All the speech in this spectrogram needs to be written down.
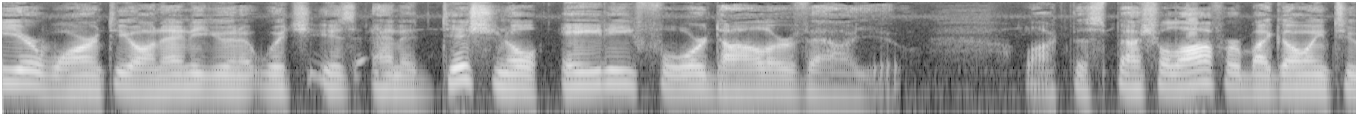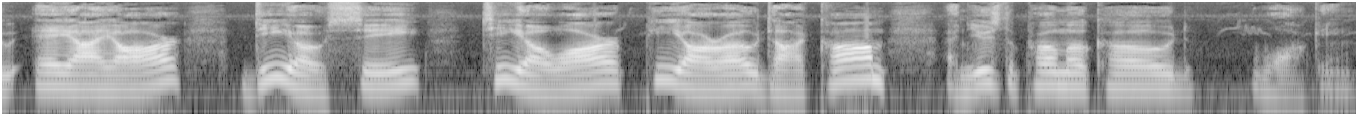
year warranty on any unit, which is an additional $84 value. Lock this special offer by going to AIRDOCTORPRO.com and use the promo code WALKING.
